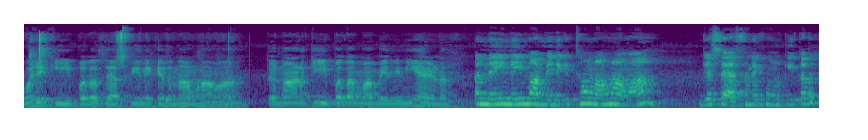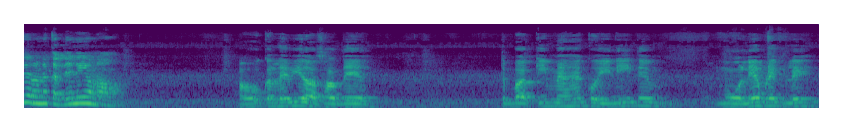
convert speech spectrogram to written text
ਉਹ ਜੇ ਕੀ ਪਤਾ ਸੈਸਪੀ ਨੇ ਕਿਹਦੇ ਨਾਲ ਆਉਣਾ ਵਾ? ਤੇ ਨਾਲ ਕੀ ਪਤਾ ਮਾਮੇ ਨੇ ਨਹੀਂ ਆ ਜਾਣਾ ਆ ਨਹੀਂ ਨਹੀਂ ਮਾਮੇ ਨੇ ਕਿੱਥੋਂ ਆਉਣਾ ਹੋਣਾ ਵਾ? ਜੇ ਸੈਸ ਨੇ ਫੋਨ ਕੀਤਾ ਤਾਂ ਫਿਰ ਉਹਨੇ ਇਕੱਲੇ ਨਹੀਂ ਆਉਣਾ ਵਾ। ਆਹੋ ਇਕੱਲੇ ਵੀ ਆ ਸਕਦੇ ਆ। ਤੇ ਬਾਕੀ ਮੈਂ ਕਿਹਾ ਕੋਈ ਨਹੀਂ ਤੇ ਮੋਲ ਨੇ ਆਪਣੇ ਖੁੱਲੇ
